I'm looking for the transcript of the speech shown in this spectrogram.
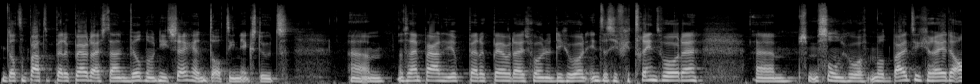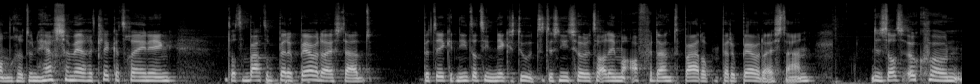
dat een paard op Paddock Paradise staan... wil nog niet zeggen dat hij niks doet. Um, er zijn paarden die op Paddock Paradise wonen... die gewoon intensief getraind worden. Um, sommigen worden buiten gereden. Anderen doen hersenwerk, klikkertraining. Dat een paard op Paddock Paradise staat... betekent niet dat hij niks doet. Het is niet zo dat er alleen maar afgedankte paarden op een Paddock Paradise staan dus dat is ook gewoon.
